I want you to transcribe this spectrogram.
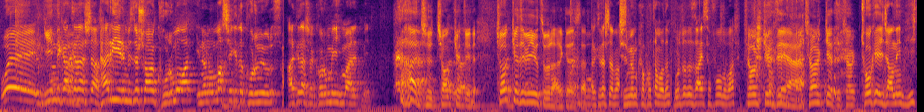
Wey giyindik arkadaşlar. Her yerimizde şu an koruma var. İnanılmaz şekilde korunuyoruz. Arkadaşlar korumayı ihmal etmeyin. çok, çok kötüydü. Çok kötü bir YouTuber arkadaşlar. Arkadaşlar ben çizmemi kapatamadım. Burada da Zayn Safoğlu var. Çok kötü ya. Çok kötü. Çok. Çok heyecanlıyım. Hiç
